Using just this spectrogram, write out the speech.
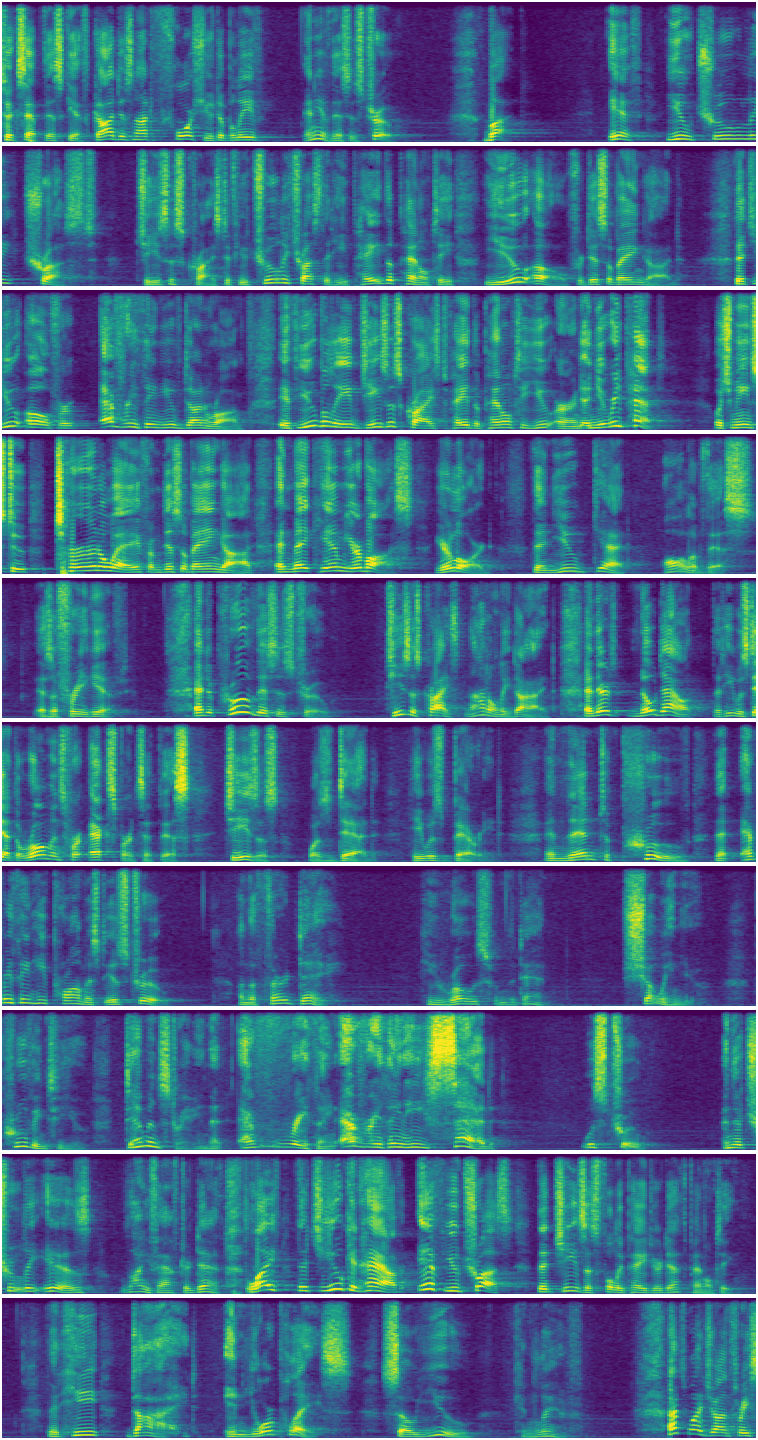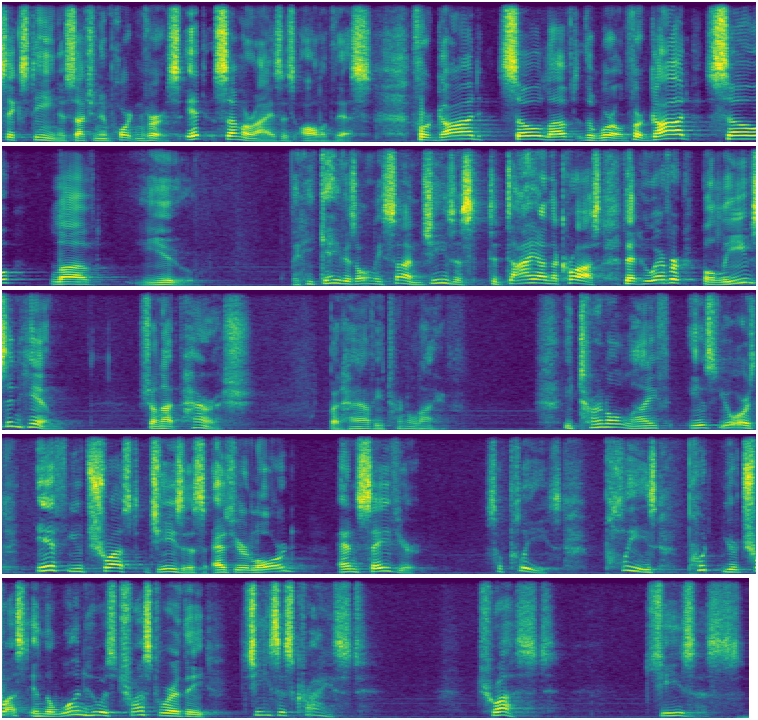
to accept this gift. God does not force you to believe any of this is true. But if you truly trust Jesus Christ, if you truly trust that He paid the penalty you owe for disobeying God, that you owe for everything you've done wrong, if you believe Jesus Christ paid the penalty you earned and you repent, which means to turn away from disobeying God and make Him your boss, your Lord, then you get all of this as a free gift. And to prove this is true, Jesus Christ not only died, and there's no doubt that he was dead. The Romans were experts at this. Jesus was dead. He was buried. And then to prove that everything he promised is true, on the third day, he rose from the dead, showing you, proving to you, demonstrating that everything, everything he said was true. And there truly is life after death. Life that you can have if you trust that Jesus fully paid your death penalty, that he died in your place so you can live. That's why John 3:16 is such an important verse. It summarizes all of this. For God so loved the world, for God so loved you that he gave his only son, Jesus, to die on the cross, that whoever believes in him shall not perish, but have eternal life. Eternal life is yours if you trust Jesus as your Lord and Savior. So please, please put your trust in the one who is trustworthy, Jesus Christ. Trust Jesus.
